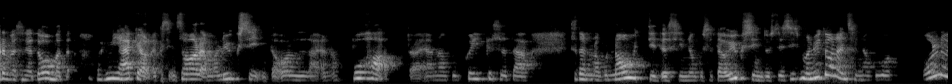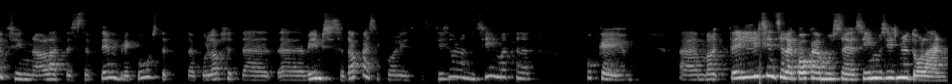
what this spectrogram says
arvasin, et oo, ma, oh, nii äge oleks siin Saaremaal üksinda olla ja noh, puhata ja nagu kõike seda, seda nagu nautida siin nagu seda üksindust. Ja siis ma nüüd olen siin nagu olnud siin alates septembrikuust, et kui lapsed äh, Viimsisse tagasi kolisid, siis olen siin, mõtlen, et okei okay,, ma tellisin selle kogemuse ja siin ma siis nüüd olen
